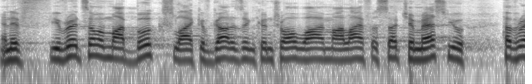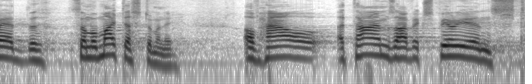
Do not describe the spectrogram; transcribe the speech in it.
And if you've read some of my books, like If God is in Control, Why My Life is Such a Mess, you have read the, some of my testimony of how at times I've experienced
